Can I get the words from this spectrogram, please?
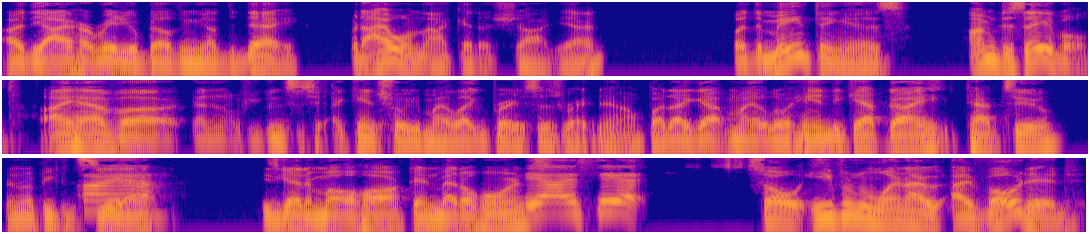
uh, the iHeartRadio building the other day, but I will not get a shot yet. But the main thing is, I'm disabled. I have uh, I don't know if you can see. I can't show you my leg braces right now, but I got my little handicap guy tattoo. I don't know if you can see Oh, yeah. that. He's got a mohawk and metal horns. Yeah, I see it. So even when I, I voted,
